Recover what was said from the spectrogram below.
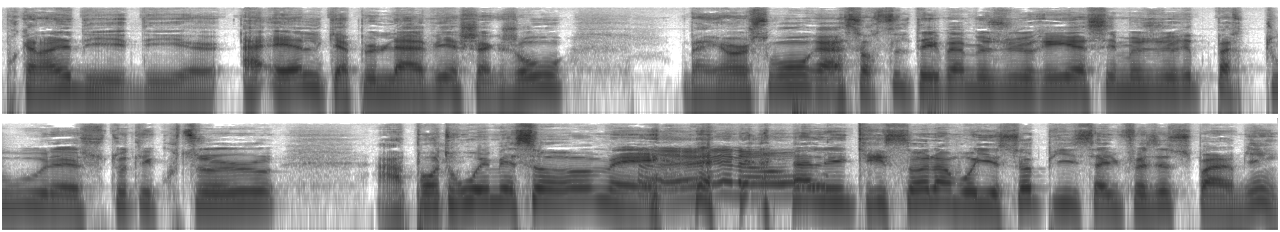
pour qu'elle en ait des, des euh, à elle qu'elle peut laver à chaque jour. Ben, un soir, elle a sorti le tape à mesurer, elle s'est mesurée de partout, là, sur toutes les coutures. Elle a pas trop aimé ça, mais elle a écrit ça, elle a envoyé ça, puis ça lui faisait super bien.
